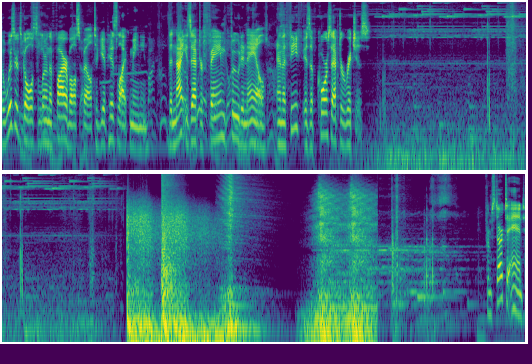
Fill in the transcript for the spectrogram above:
The wizard's goal is to learn the fireball spell to give his life meaning. The knight is after fame, food, and ale, and the thief is of course after riches. From start to end,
